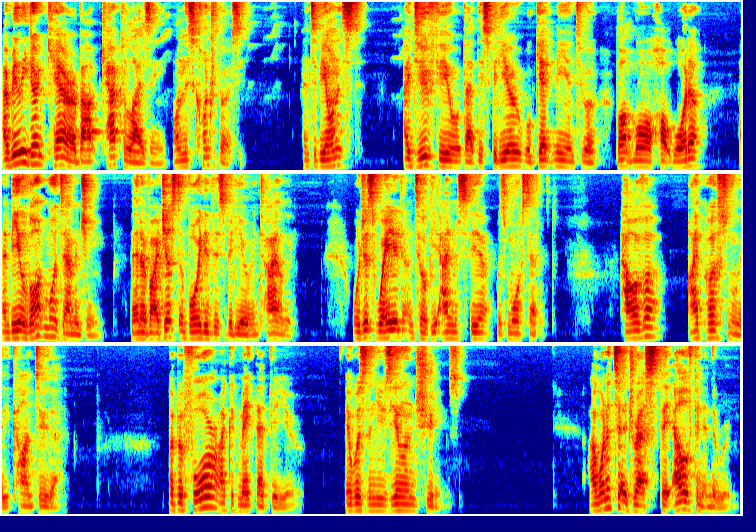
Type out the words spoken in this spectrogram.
I really don't care about capitalizing on this controversy. And to be honest, I do feel that this video will get me into a lot more hot water and be a lot more damaging than if I just avoided this video entirely, or just waited until the atmosphere was more settled. However, I personally can't do that. But before I could make that video, there was the New Zealand shootings. I wanted to address the elephant in the room,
